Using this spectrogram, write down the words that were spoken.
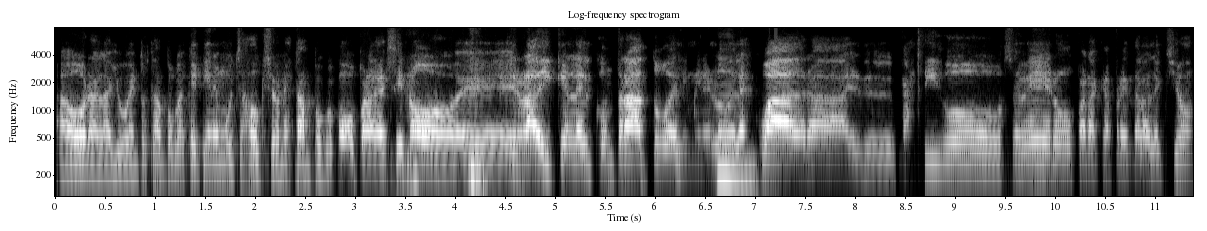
Ahora, la Juventus tampoco es que tiene muchas opciones tampoco como para decir, no, eh, erradiquenle el contrato, elimínenlo de la escuadra, el castigo severo para que aprenda la lección.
